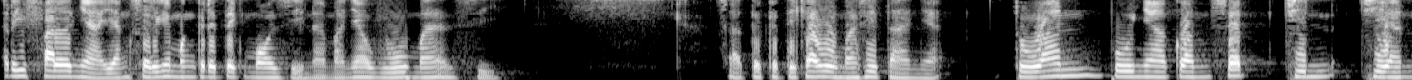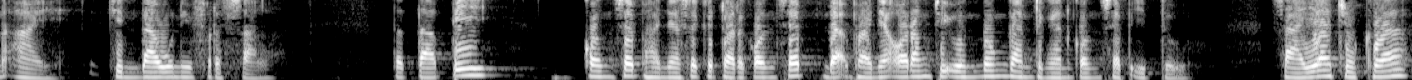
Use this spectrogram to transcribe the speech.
rivalnya yang sering mengkritik Mozi namanya Wu Mazi. Satu ketika Wu Mazi tanya, Tuan punya konsep jin jian ai, cinta universal. Tetapi konsep hanya sekedar konsep, tidak banyak orang diuntungkan dengan konsep itu. Saya juga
